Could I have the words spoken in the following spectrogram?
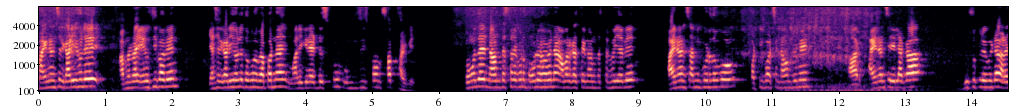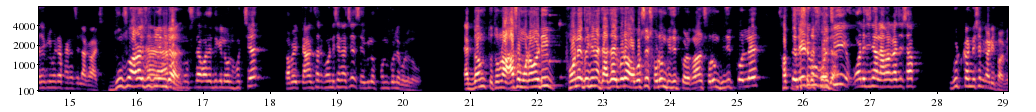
ফাইন্যান্সের গাড়ি হলে আপনারা এনওসি পাবেন ক্যাশের গাড়ি হলে তো কোনো ব্যাপার নয় মালিকের অ্যাড্রেস প্রুফ উনত্রিশ ফর্ম সব থাকবে। তোমাদের নাম ট্রান্সফারে কোনো প্রবলেম হবে না আমার কাছ থেকে নাম ট্রান্সফার হয়ে যাবে। ফাইন্যান্স আমি করে দেবো ফর্টি পার্সেন্ট ডাউন পেমেন্ট আর ফাইন্যান্সের এলাকা দুশো কিলোমিটার আড়াইশো কিলোমিটার ফাইন্যান্স এলাকা আছে। দুশো আড়াইশো কিলোমিটার? মুর্শিদাবাদের দিকে লোন হচ্ছে তবে টার্মস অ্যান্ড কন্ডিশন আছে সেগুলো ফোন করলে বলে দেবো। একদম তো তোমরা আসো মোটামুটি ফোনে বেশি না যাচাই করে অবশ্যই শোরুম ভিজিট করো কারণ শোরুম ভিজিট করলে যেটুকু বলছি অরিজিনাল আমার কাছে সব গুড কন্ডিশন গাড়ি পাবে।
